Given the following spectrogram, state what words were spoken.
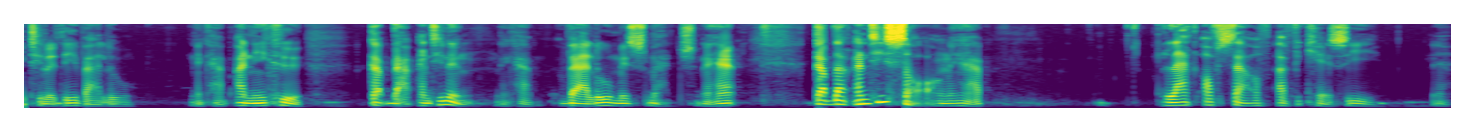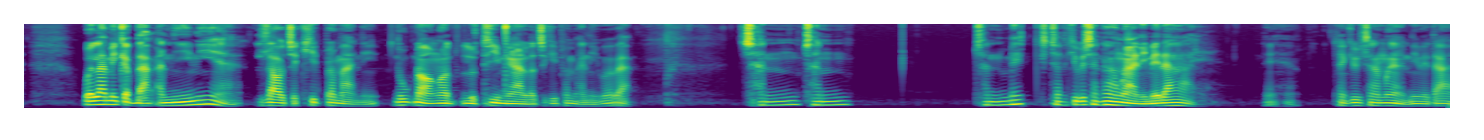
utility value นะครับ อันนี้คือกับดักอันที่หนึ่งนะครับ value mismatch นะฮะ กับดักอันที่สองนะครับ lack of self efficacy นะเวลามีกับดักอันนี้เนี่ยเราจะคิดประมาณนี้ ลูกน้องเราหรือทีมงานเราจะคิดประมาณนี้ว่าแบบฉันฉันฉันไม่ฉันคิดว่าฉันทำงานนี้ไม่ได้นะฮะฉันคิดว่าฉันทำงานนี้ไม่ได้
